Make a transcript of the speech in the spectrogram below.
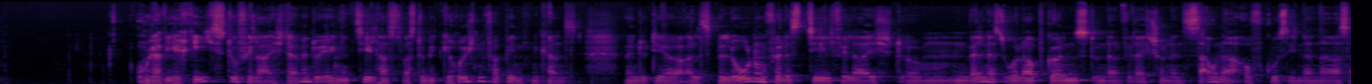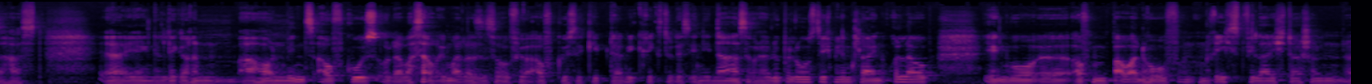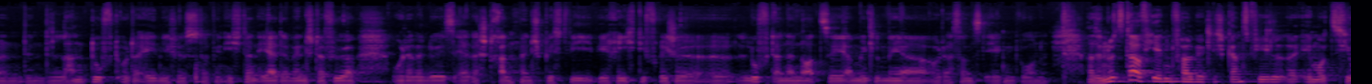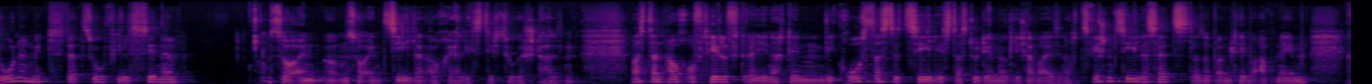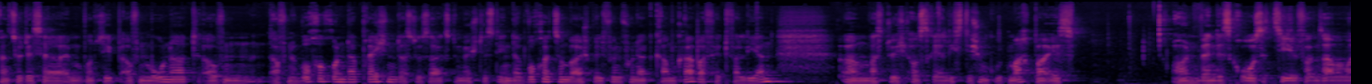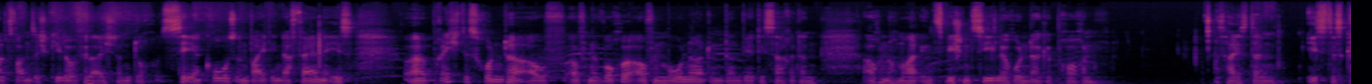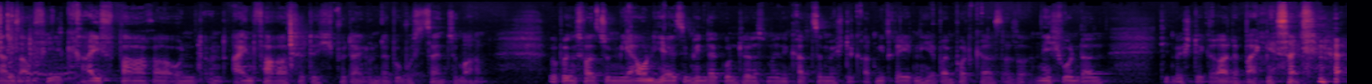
oder wie riechst du vielleicht, ja, wenn du irgendein Ziel hast, was du mit Gerüchen verbinden kannst? Wenn du dir als Belohnung für das Ziel vielleicht ähm, einen Wellnessurlaub gönnst und dann vielleicht schon einen Saunaaufguss in der Nase hast. Äh, irgendeinen leckeren Ahorn-Minz-Aufguss oder was auch immer das es so für Aufgüsse gibt. Ja? Wie kriegst du das in die Nase? Oder du belohnst dich mit einem kleinen Urlaub irgendwo äh, auf dem Bauernhof und, und, riechst vielleicht da schon äh, den, den, Landduft oder ähnliches. Da bin ich dann eher der Mensch dafür. Oder wenn du jetzt eher der Strandmensch bist, wie, wie riecht die frische äh, Luft an der Nordsee, am Mittelmeer oder sonst irgendwo. Ne? Also nutzt da auf jeden Fall wirklich ganz viel äh, Emotionen mit dazu, viel Sinne um so, ein, um so ein Ziel dann auch realistisch zu gestalten. Was dann auch oft hilft, äh, je nachdem wie groß das, Ziel ist, dass du dir möglicherweise noch Zwischenziele setzt. Also beim Thema Abnehmen kannst du das ja im Prinzip auf einen Monat, auf, ein, auf eine Woche runterbrechen, dass du sagst, du möchtest in der Woche zum Beispiel 500 Gramm Körperfett verlieren, ähm, was durchaus realistisch und gut machbar ist. Und wenn das große Ziel von, sagen wir mal, 20 Kilo vielleicht dann doch sehr groß und weit in der Ferne ist, äh, brecht es runter auf, auf eine Woche, auf einen Monat und dann wird die Sache dann auch nochmal in Zwischenziele runtergebrochen. Das heißt, dann ist das Ganze auch viel greifbarer und, und einfacher für dich, für dein Unterbewusstsein zu machen. Übrigens, falls du Miauen hier jetzt im Hintergrund hörst, meine Katze möchte gerade mitreden hier beim Podcast, also nicht wundern, die möchte gerade bei mir sein.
